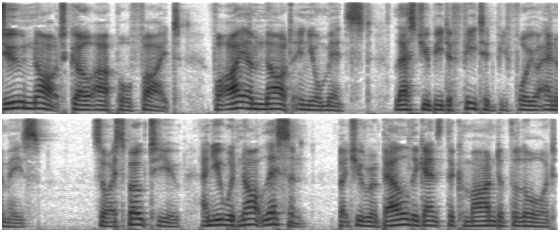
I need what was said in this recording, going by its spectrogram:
Do not go up or fight, for I am not in your midst, lest you be defeated before your enemies. So I spoke to you, and you would not listen, but you rebelled against the command of the Lord,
